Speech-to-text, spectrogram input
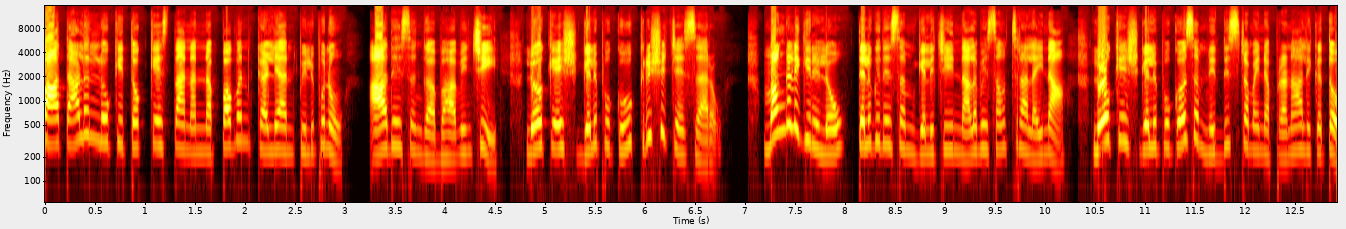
పాతాళంలోకి తొక్కేస్తానన్న పవన్ కళ్యాణ్ పిలుపును ఆదేశంగా భావించి లోకేష్ గెలుపుకు కృషి చేశారు. మంగళగిరిలో తెలుగుదేశం గెలిచి నలభై సంవత్సరాలైన లోకేష్ గెలుపు కోసం నిర్దిష్టమైన ప్రణాళికతో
